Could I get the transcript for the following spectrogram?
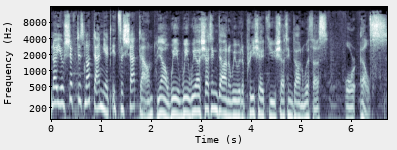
no your shift is not done yet it's a shutdown Yeah, we, we, we are shutting down and we would appreciate you shutting down with us or else.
